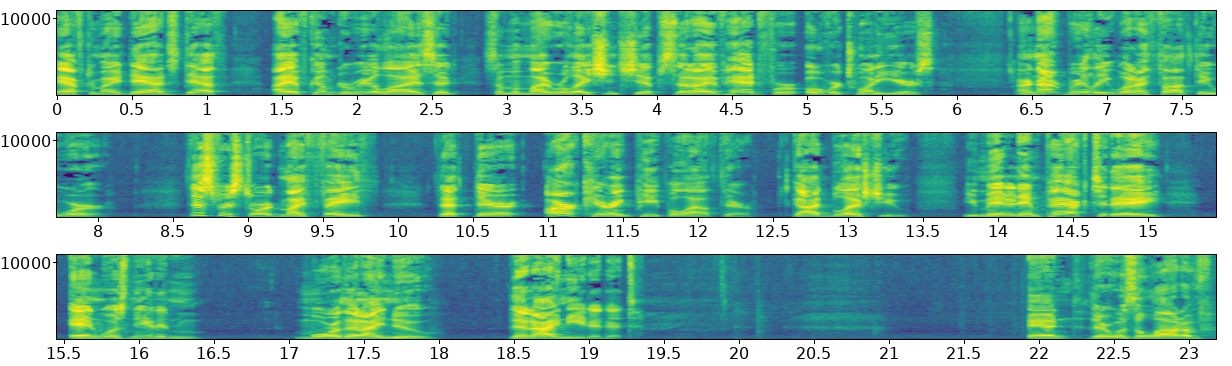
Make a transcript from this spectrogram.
After my dad's death, I have come to realize that some of my relationships that I have had for over 20 years are not really what I thought they were. This restored my faith that there are caring people out there. God bless you. You made an impact today and was needed more than I knew that I needed it. And there was a lot of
